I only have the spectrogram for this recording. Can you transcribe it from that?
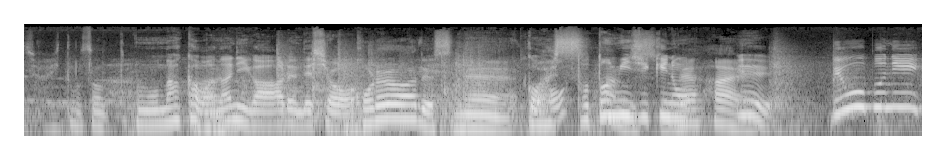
じゃあ伊藤さんこの中は何があるんでしょう？これはですね畳敷きの、ね。はい。ええ。屏風に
